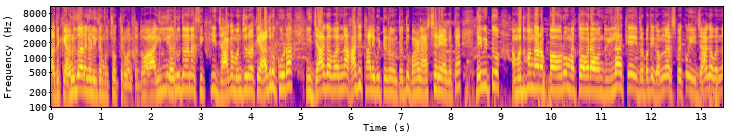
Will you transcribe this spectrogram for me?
ಅದಕ್ಕೆ ಅನುದಾನಗಳಿಲ್ಲದೆ ಮುಚ್ಚೋಗ್ತಿರುವಂಥದ್ದು, ಆ, ಇಲ್ಲಿ ಅನುದಾನ ಸಿಕ್ಕಿ ಜಾಗ ಮಂಜೂರಾತಿ ಆದರೂ ಕೂಡ ಈ ಜಾಗವನ್ನ ಹಾಗೆ ಖಾಲಿ ಬಿಟ್ಟಿರುವಂಥದ್ದು ಬಹಳ ಆಶ್ಚರ್ಯ ಆಗುತ್ತೆ. ದಯವಿಟ್ಟು ಮಧು ಬಂಗಾರಪ್ಪ ಅವರು ಮತ್ತು ಅವರ ಒಂದು ಇಲಾಖೆ ಇದ್ರ ಬಗ್ಗೆ ಗಮನ ಹರಿಸಬೇಕು ಈ ಜಾಗವನ್ನ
